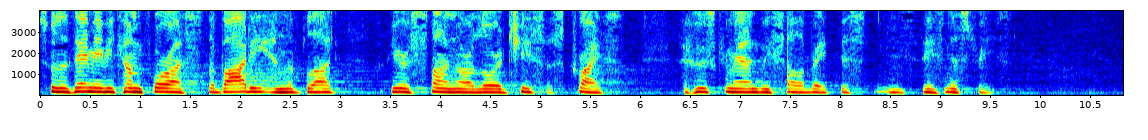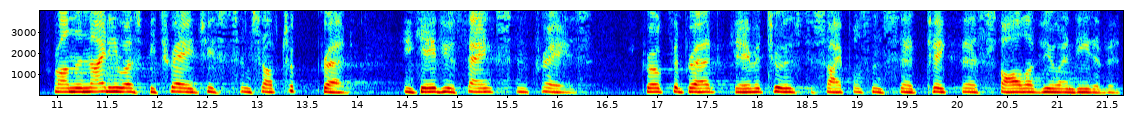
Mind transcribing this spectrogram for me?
so that they may become for us the body and the blood of your Son, our Lord Jesus Christ, at whose command we celebrate this, these, mysteries. For on the night he was betrayed, Jesus himself took bread. He gave you thanks and praise. He broke the bread, gave it to his disciples, and said, Take this, all of you, and eat of it.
